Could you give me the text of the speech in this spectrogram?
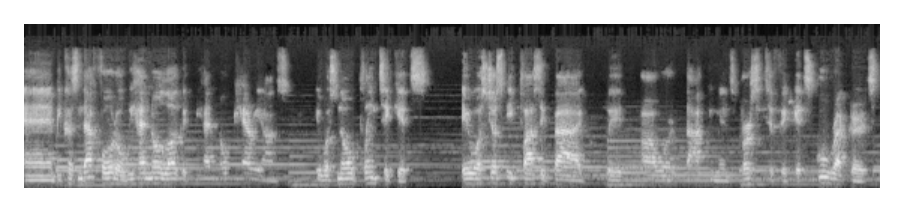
and because in that photo we had no luggage we had no carry-ons it was no plane tickets it was just a plastic bag with our documents birth certificates school records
